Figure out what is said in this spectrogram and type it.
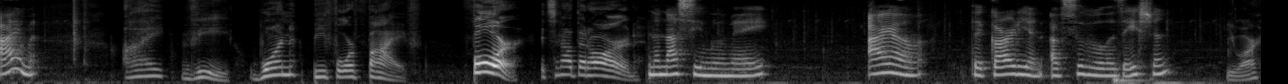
I'm. IV. One before five. Four. It's not that hard. Nanashi Mumei. I am the guardian of civilization, You are?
